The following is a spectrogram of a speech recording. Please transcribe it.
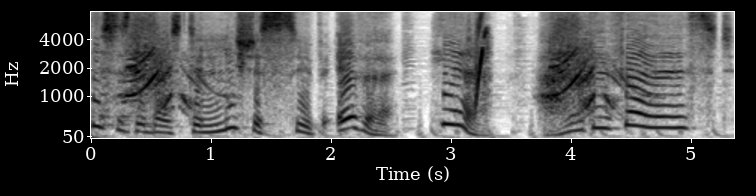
This is the most delicious soup ever. Here, I'll go first.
